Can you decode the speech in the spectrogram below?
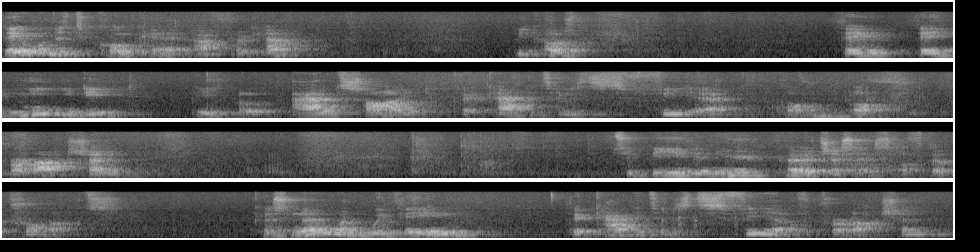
They wanted to conquer Africa because they, they needed people outside the capitalist sphere of, of production to be the new purchasers of the products. Because no one within the capitalist sphere of production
